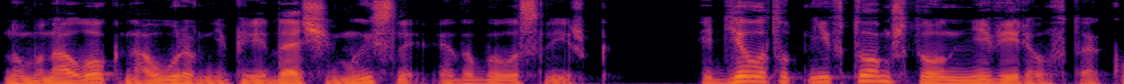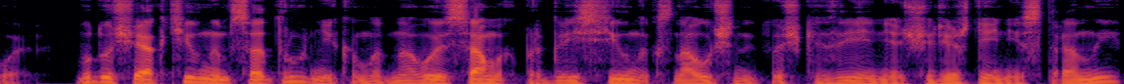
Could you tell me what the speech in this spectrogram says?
но монолог на уровне передачи мысли — это было слишком. И дело тут не в том, что он не верил в такое. Будучи активным сотрудником одного из самых прогрессивных с научной точки зрения учреждений страны,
